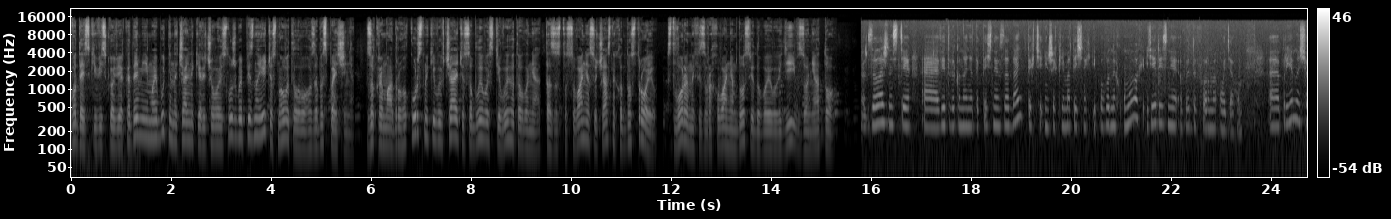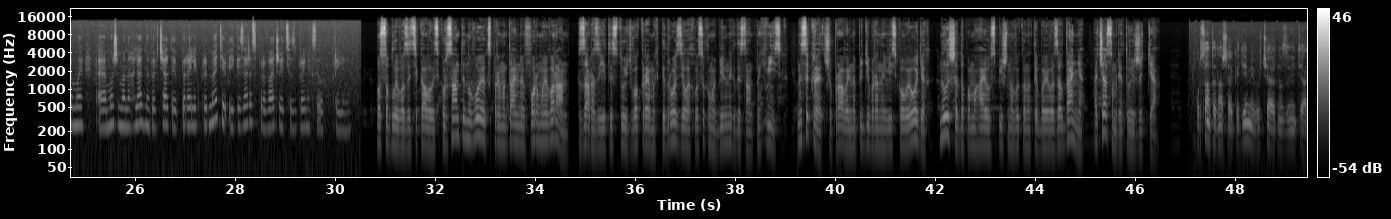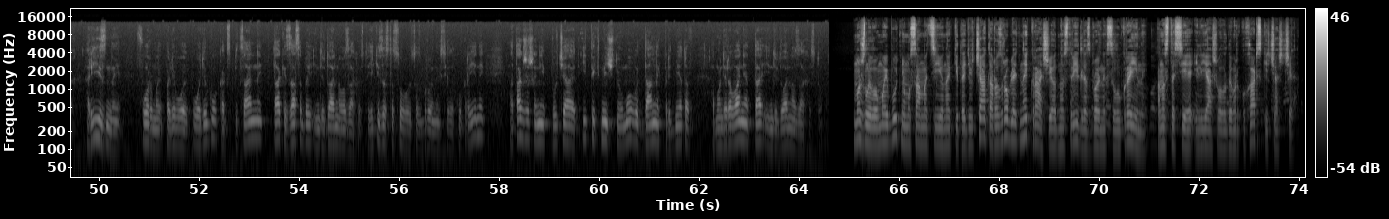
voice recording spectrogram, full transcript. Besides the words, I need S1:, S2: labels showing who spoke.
S1: В Одеській військовій академії майбутні начальники речової служби пізнають основи тилового забезпечення. Зокрема, другокурсники вивчають особливості виготовлення та застосування сучасних одностроїв, створених із врахуванням досвіду бойових дій в зоні АТО.
S2: В залежності е, від виконання тактичних завдань в тих чи інших кліматичних і погодних умовах є різні види форми одягу. Е, Приємно, що ми е, можемо наглядно вивчати перелік предметів, які зараз впроваджуються в Збройних силах України.
S1: Особливо зацікавились курсанти новою експериментальною формою «Варан». Зараз її тестують в окремих підрозділах високомобільних десантних військ. Не секрет, що правильно підібраний військовий одяг не лише допомагає успішно виконати бойове завдання, а часом рятує життя.
S3: Курсанти нашої академії вивчають на заняттях різні форми польового одягу, як спеціальний, так і засоби індивідуального захисту, які застосовуються в Збройних силах України, а також вони вивчають і технічні умови даних предметів обмундирування та індивідуального захисту.
S1: Можливо, в майбутньому саме ці юнаки та дівчата розроблять найкращий однострій для Збройних сил України. Анастасія Ільяш, Володимир Кухарський. Час ще.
